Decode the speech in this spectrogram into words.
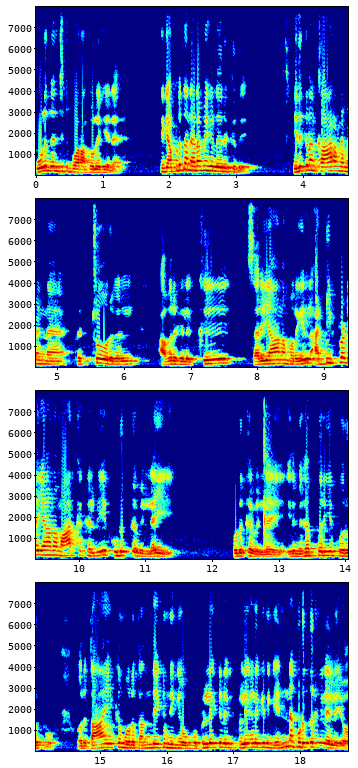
உளுந்தஞ்சிட்டு போறான் தொழுகையில. இன்னைக்கு அப்படித்தான் நிலைமைகள் இருக்குது. இதுக்கெல்லாம் காரணம் என்ன? பெற்றோர்கள் அவர்களுக்கு சரியான முறையில் அடிப்படையான மார்க்க கல்வியை கொடுக்கவில்லை. கொடுக்கவில்லை. இது மிகப்பெரிய பொறுப்பு. ஒரு தாய்க்கும் ஒரு தந்தைக்கும் நீங்க உங்க பிள்ளைகளுக்கு பிள்ளைகளுக்கு நீங்க என்ன கொடுக்குறீங்களோ இல்லையோ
